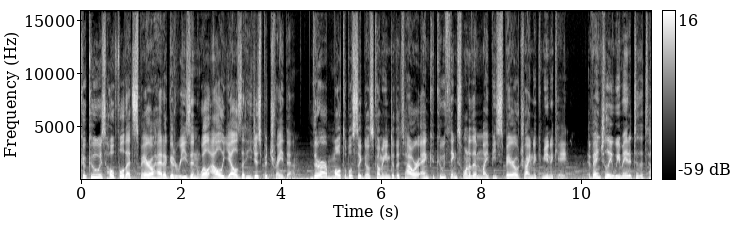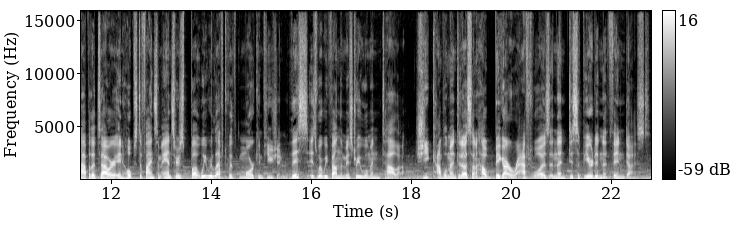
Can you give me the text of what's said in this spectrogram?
Cuckoo is hopeful that Sparrow had a good reason, while Owl yells that he just betrayed them. There are multiple signals coming into the tower, and Cuckoo thinks one of them might be Sparrow trying to communicate. Eventually, we made it to the top of the tower in hopes to find some answers, but we were left with more confusion. This is where we found the mystery woman, Tala. She complimented us on how big our raft was and then disappeared in the thin dust.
